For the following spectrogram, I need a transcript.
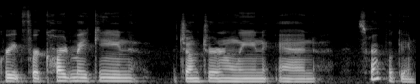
Great for card making, junk journaling, and scrapbooking.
